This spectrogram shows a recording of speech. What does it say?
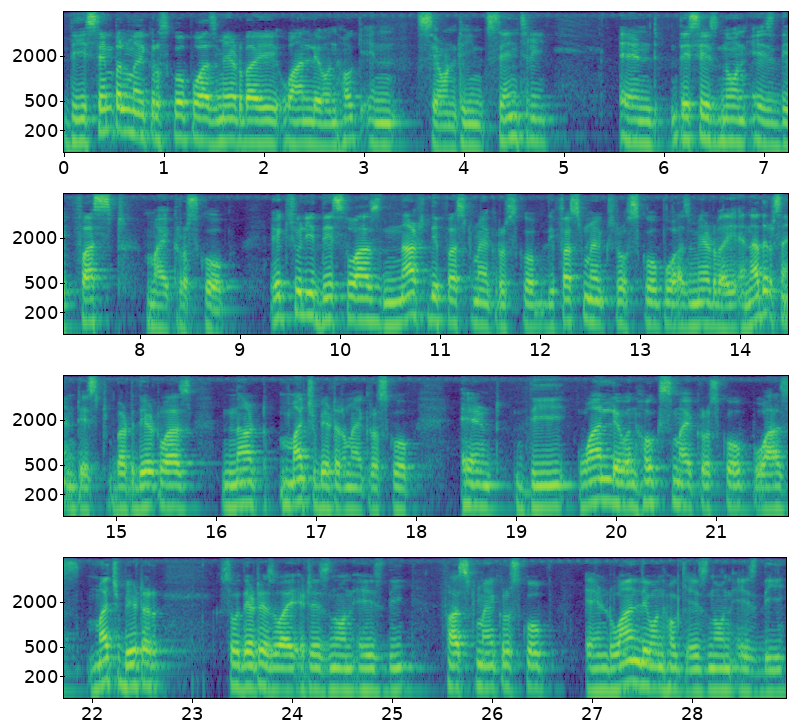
the simple microscope was made by Van Leeuwenhoek in 17th century. And this is known as the first microscope actually this was not the first microscope. The first microscope was made by another scientist but that was not much better microscope. And the Van Leeuwenhoek's microscope was much better. So that is why it is known as the first microscope and Van Leeuwenhoek is known as the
